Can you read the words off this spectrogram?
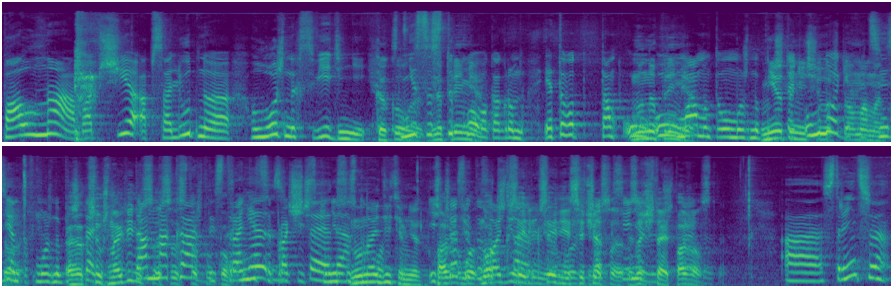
полна вообще абсолютно ложных сведений. Какого? Несостыковок огромных. Это вот там у, ну, у Мамонтова можно почитать, Нету ничего, у многих рецензентов можно э, почитать. Ксюш, найди там на каждой странице практически читаю, да. Ну, найдите мне. И сейчас вот, вот Ксения сейчас зачитает, пожалуйста. А, страница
